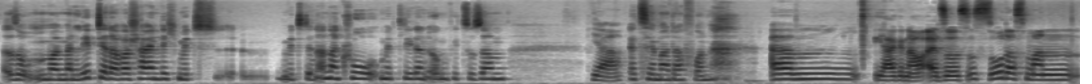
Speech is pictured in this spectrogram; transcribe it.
Also man, man lebt ja da wahrscheinlich mit, mit den anderen Crewmitgliedern irgendwie zusammen. Ja. Erzähl mal davon. Ähm, ja, genau. Also es ist so, dass man,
